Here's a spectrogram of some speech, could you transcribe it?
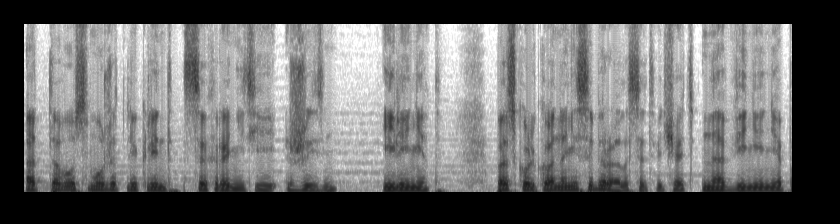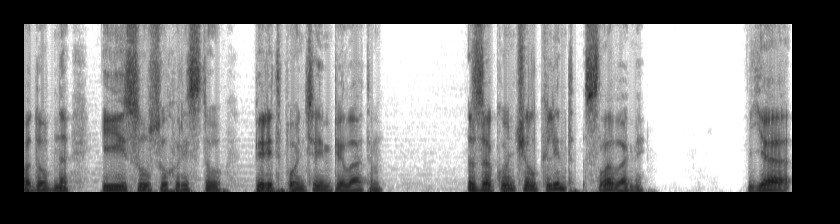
от того, сможет ли Клинт сохранить ей жизнь или нет, поскольку она не собиралась отвечать на обвинения, подобно Иисусу Христу перед Понтием Пилатом. Закончил Клинт словами – я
